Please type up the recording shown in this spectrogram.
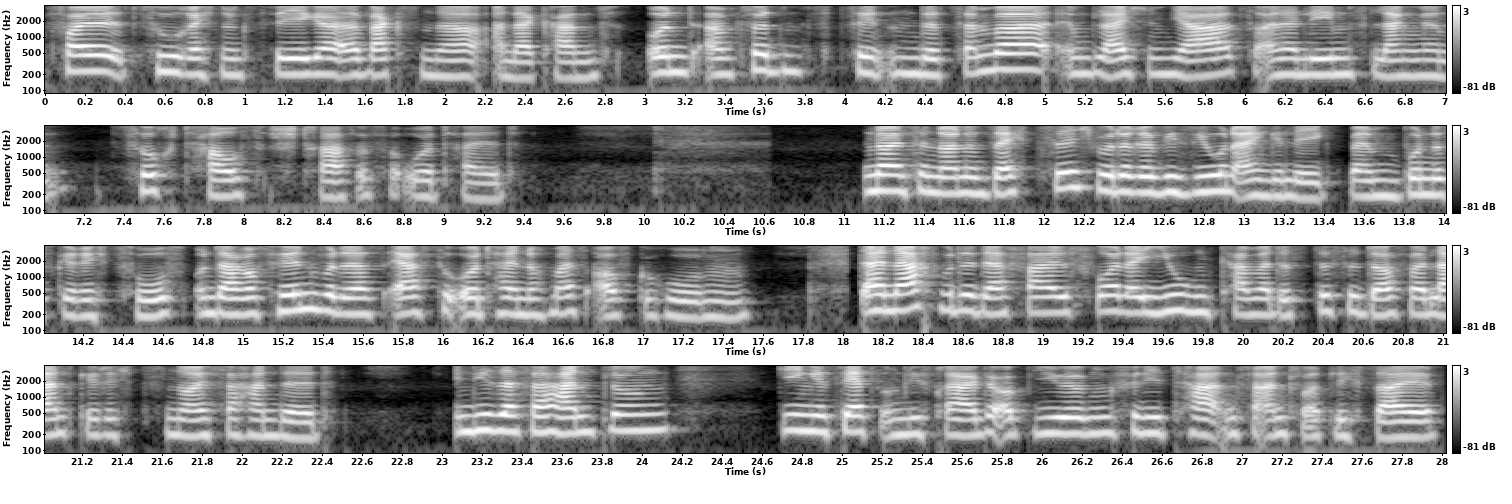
voll zurechnungsfähiger Erwachsener anerkannt und am 15. Dezember im gleichen Jahr zu einer lebenslangen Zuchthausstrafe verurteilt. 1969 wurde Revision eingelegt beim Bundesgerichtshof und daraufhin wurde das erste Urteil nochmals aufgehoben. Danach wurde der Fall vor der Jugendkammer des Düsseldorfer Landgerichts neu verhandelt. In dieser Verhandlung ging es jetzt um die Frage, ob Jürgen für die Taten verantwortlich sei,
